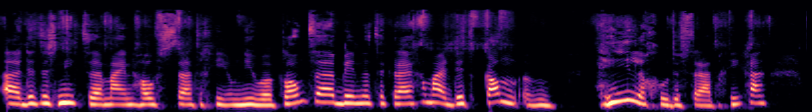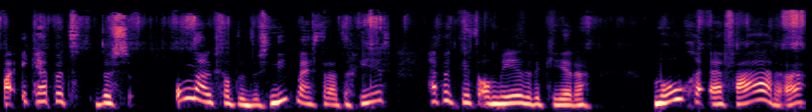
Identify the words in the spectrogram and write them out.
Uh, dit is niet uh, mijn hoofdstrategie om nieuwe klanten binnen te krijgen, maar dit kan een hele goede strategie gaan. Maar ik heb het dus, ondanks dat het dus niet mijn strategie is, heb ik dit al meerdere keren mogen ervaren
